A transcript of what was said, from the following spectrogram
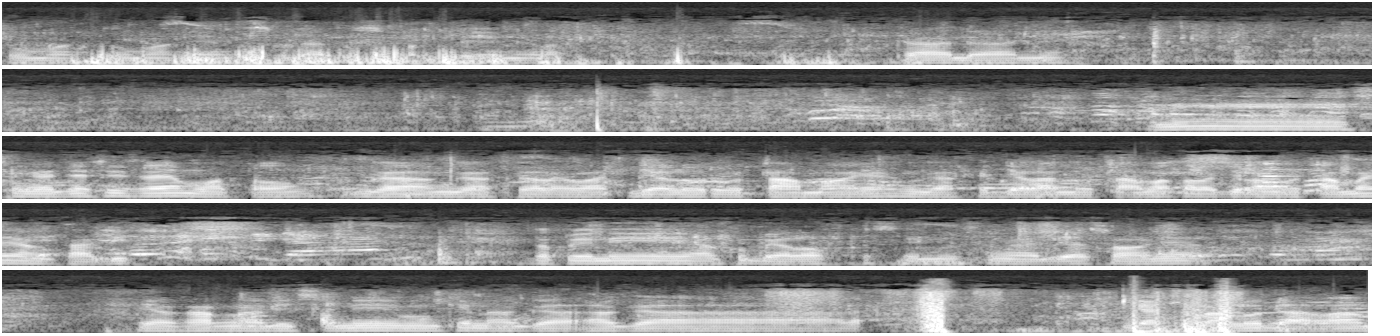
Rumah-rumah yang sudah seperti inilah keadaannya. Ini sengaja sih saya motong nggak nggak ke lewat jalur utama ya nggak ke jalan utama. Kalau jalan utama yang tadi tapi ini aku belok ke sini sengaja soalnya ya karena di sini mungkin agak-agak nggak terlalu dalam.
